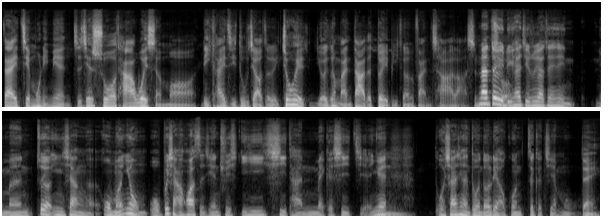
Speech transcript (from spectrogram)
在节目里面直接说他为什么离开基督教，这个就会有一个蛮大的对比跟反差啦。是那对于离开基督教这件事情，你们最有印象的？我们因为我不想花时间去一一细谈每个细节，因为我相信很多人都聊过这个节目。对。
